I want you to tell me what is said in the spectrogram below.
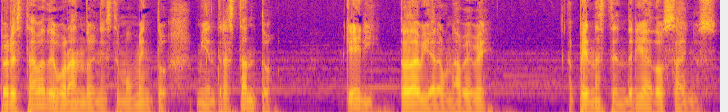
Pero estaba devorando en este momento, mientras tanto, Katie todavía era una bebé. Apenas tendría dos años.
